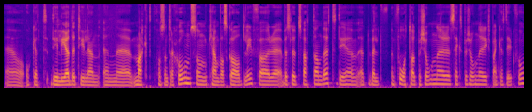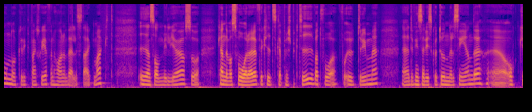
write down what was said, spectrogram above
Eh, och att det leder till en, en eh, maktkoncentration som kan vara skadlig för eh, beslutsfattandet. Det är ett väldigt, en fåtal personer, sex personer i Riksbankens direktion och Riksbankschefen har en väldigt stark makt. I en sån miljö så kan det vara svårare för kritiska perspektiv att få, få utrymme. Det finns en risk för tunnelseende och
